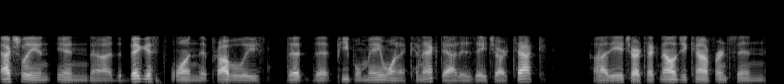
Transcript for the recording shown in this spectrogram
actually in, in uh, the biggest one that probably that that people may want to connect at is HR Tech, uh, the HR Technology Conference in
